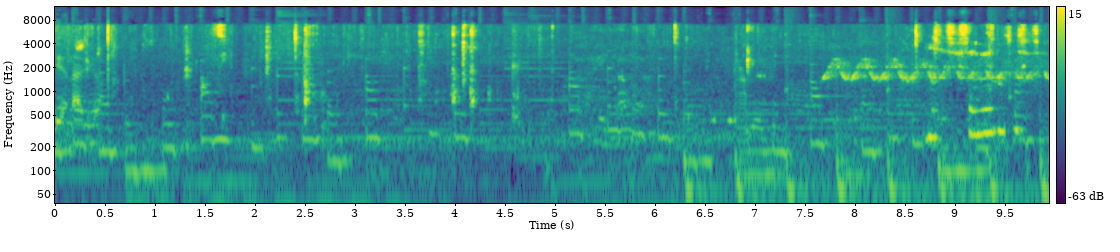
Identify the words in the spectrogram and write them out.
No sé si se ve, no sé si se ve.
